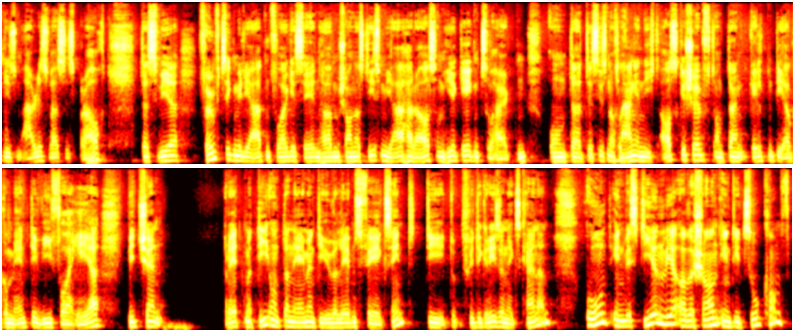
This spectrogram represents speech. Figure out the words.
diesem alles, was es braucht, dass wir 50 Milliarden vorgesehen haben, schon aus diesem Jahr heraus, um hier gegenzuhalten. Und äh, das ist noch lange nicht ausgeschöpft und dann gelten die Argumente wie vorher. Bitteschön, retten wir die Unternehmen, die überlebensfähig sind, die für die Krise nichts können. Und investieren wir aber schon in die Zukunft,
